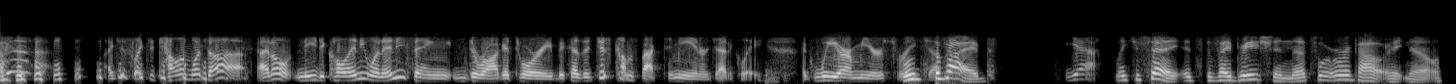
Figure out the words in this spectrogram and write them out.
Yeah. I to tell them what's up. I don't need to call anyone anything derogatory because it just comes back to me energetically. Like we are mirrors for well, each other. it's the vibe. Yeah. Like you say, it's the vibration. That's what we're about right now.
